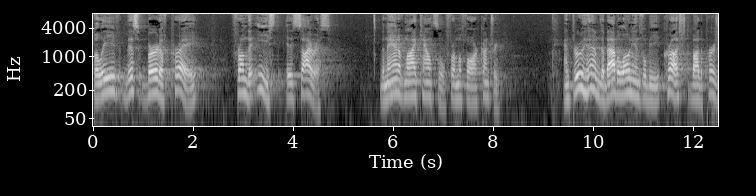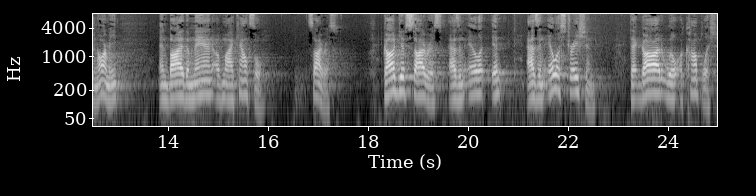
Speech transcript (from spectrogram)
believe this bird of prey from the east is Cyrus, the man of my counsel from a far country. And through him the Babylonians will be crushed by the Persian army and by the man of my counsel, Cyrus. God gives Cyrus as an, as an illustration that God will accomplish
